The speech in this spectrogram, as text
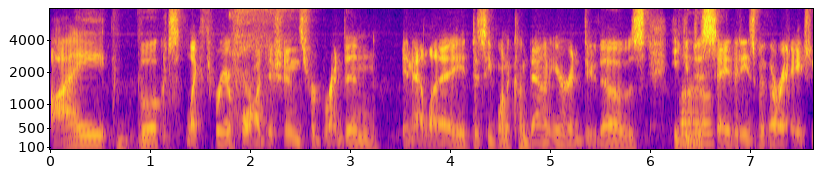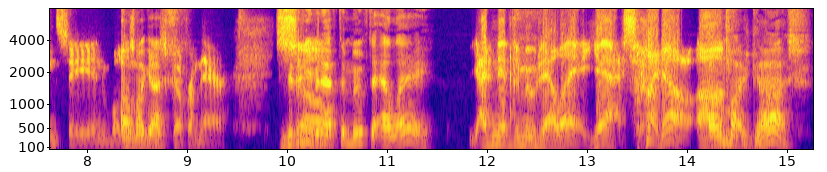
I booked like three or four auditions for Brendan." In LA, does he want to come down here and do those? He can just say that he's with our agency, and we'll Oh just, my we'll just gosh. go from there. You didn't even have to move to LA. I didn't have to move to LA. Yes, I know. oh Um, my gosh.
